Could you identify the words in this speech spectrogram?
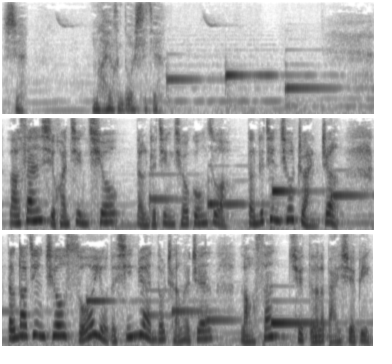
是，我们还有很多时间。老三喜欢静秋，等着静秋工作，等着静秋转正，等到静秋所有的心愿都成了真，老三却得了白血病。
